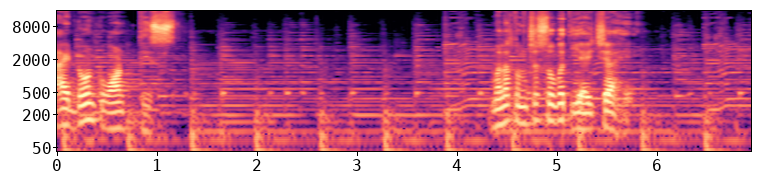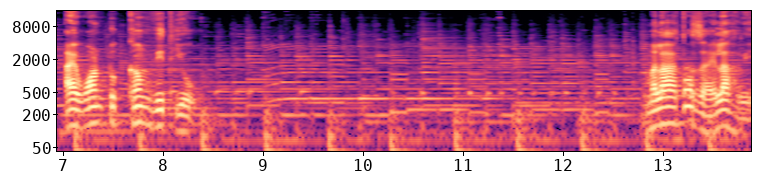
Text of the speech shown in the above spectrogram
आय डोंट वॉन्ट धिस मला तुमच्यासोबत यायचे आहे. I want to come with you मला आता जायला हवे.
